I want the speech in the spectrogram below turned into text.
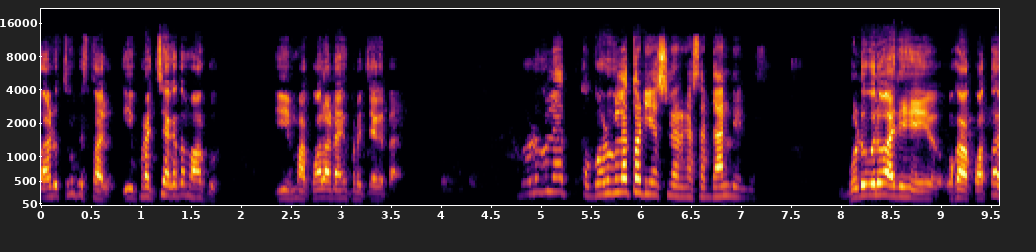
తాడు చూపిస్తారు. ఈ ప్రత్యేకత మాకు. ఈ మా కోలాటానికి ప్రత్యేకత. గొడుగుల గొడుగులతో చేస్తున్నారు కదా సార్ దాని ఏంటి? గొడుగులు అది ఒక కొత్త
